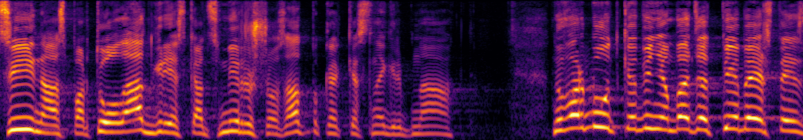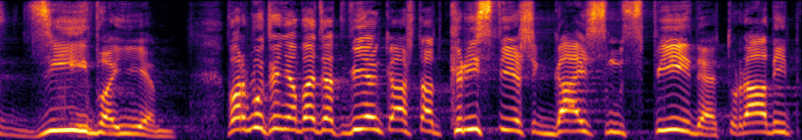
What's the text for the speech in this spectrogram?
cīnās par to, lai atgrieztu kādus mirušos atpakaļ, kas negrib nākt. Nu, varbūt viņam vajadzētu pievērsties dzīvajiem. Varbūt viņam vajadzētu vienkārši tādu kristiešu gaismu spīdēt, rādīt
